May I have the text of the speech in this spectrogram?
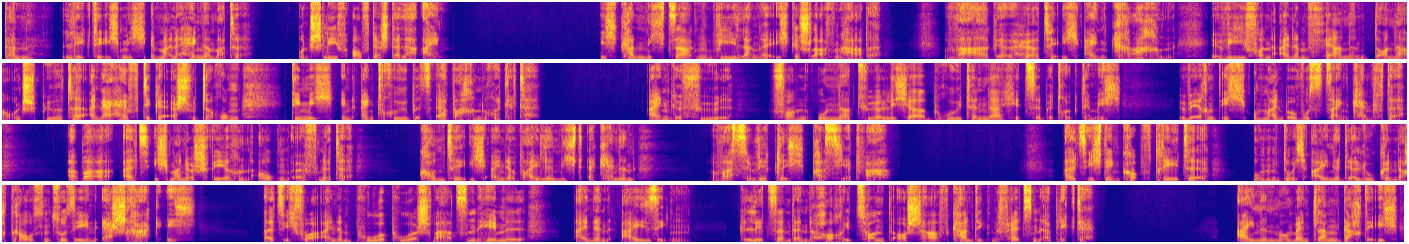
Dann legte ich mich in meine Hängematte und schlief auf der Stelle ein. Ich kann nicht sagen, wie lange ich geschlafen habe. Vage hörte ich ein Krachen wie von einem fernen Donner und spürte eine heftige Erschütterung, die mich in ein trübes Erwachen rüttelte. Ein Gefühl von unnatürlicher, brütender Hitze bedrückte mich, während ich um mein Bewusstsein kämpfte, aber als ich meine schweren Augen öffnete, konnte ich eine Weile nicht erkennen, was wirklich passiert war. Als ich den Kopf drehte, um durch eine der Luken nach draußen zu sehen, erschrak ich, als ich vor einem purpurschwarzen Himmel einen eisigen, glitzernden Horizont aus scharfkantigen Felsen erblickte. Einen Moment lang dachte ich,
